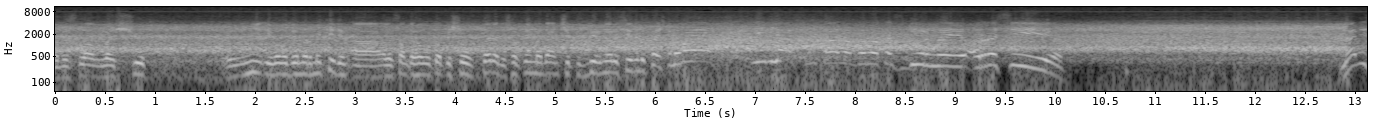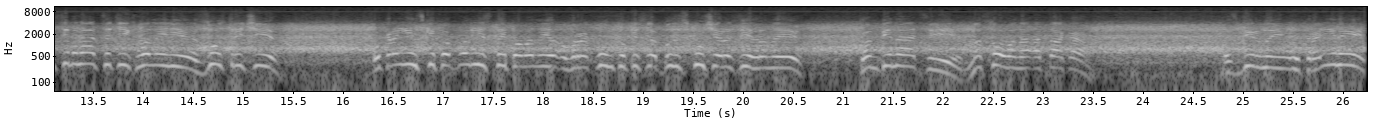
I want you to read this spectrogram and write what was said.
Владислав Ващук. Е, Ні, і Володимир Микитін, а Олександр Голубко пішов вперед. Штрафний майданчик збірної Росії. Небезпечний момент! І м'яч літає в ворота збірної Росії. На 18-й хвилині зустрічі українські футболісти повели в рахунку після блискуче розіграної комбінації. Масована атака збірної України.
